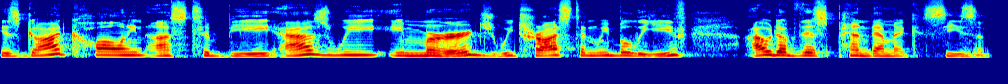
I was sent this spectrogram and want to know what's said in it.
is God calling us to be as we emerge, we trust and we believe, out of this pandemic season.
